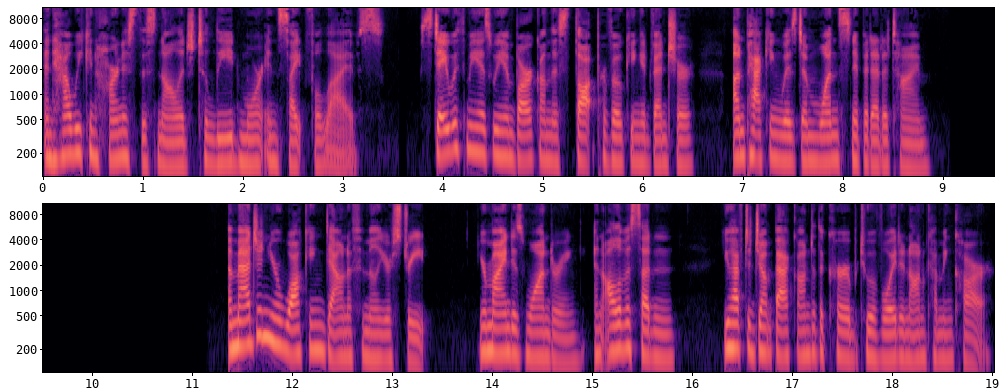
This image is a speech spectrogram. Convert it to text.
and how we can harness this knowledge to lead more insightful lives. Stay with me as we embark on this thought provoking adventure, unpacking wisdom one snippet at a time. Imagine you're walking down a familiar street. Your mind is wandering, and all of a sudden, you have to jump back onto the curb to avoid an oncoming car.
